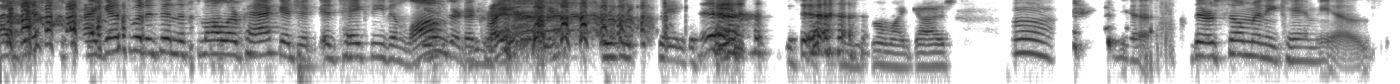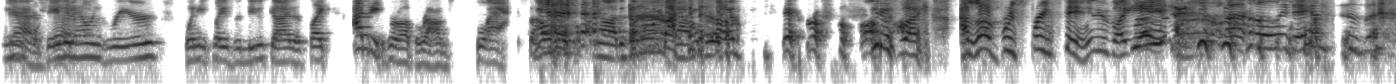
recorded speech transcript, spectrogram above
I guess, I guess when it's in a smaller package, it, it takes even longer to crack. It was like the Yeah. same- the same- Oh my gosh. yeah, there are so many cameos. Yeah, David Alan Grier when he plays the news guy that's like, I didn't grow up around blacks. I was Yeah. like, oh my god, if I'm on I couch, like, I'm terrible. he was like, I love Bruce Springsteen. He was like, yeah. My only dance is that.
